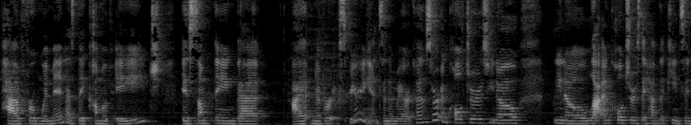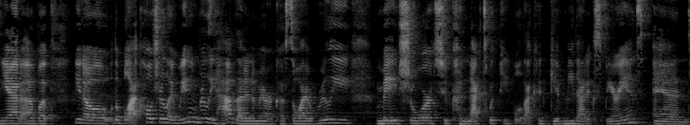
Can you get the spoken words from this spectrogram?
have for women as they come of age is something that I had never experienced in America. In certain cultures, you know, you know, Latin cultures, they have the quinceañera, but you know, the black culture, like we didn't really have that in America. So I really made sure to connect with people that could give me that experience and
